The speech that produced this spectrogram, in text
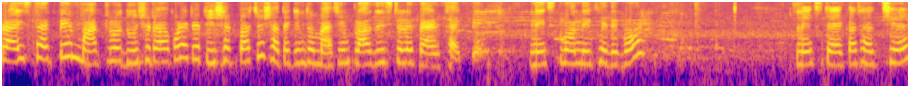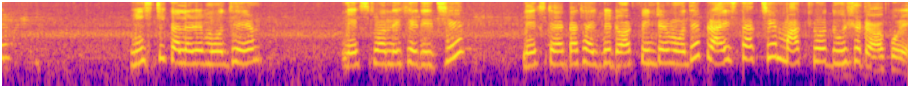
প্রাইস থাকবে মাত্র দুশো টাকা করে। একটা টি শার্ট পাচ্ছ, সাথে কিন্তু ম্যাচিং প্লাজো স্টাইলের প্যান্ট থাকবে। নেক্সট ওয়ান দেখিয়ে দেবো। নেক্সট একা থাকছে মিষ্টি কালারের মধ্যে। নেক্সট ওয়ান দেখিয়ে দিচ্ছি। নেক্সট একা থাকবে ডট প্রিন্টের মধ্যে। প্রাইস থাকছে মাত্র দুশো টাকা করে।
